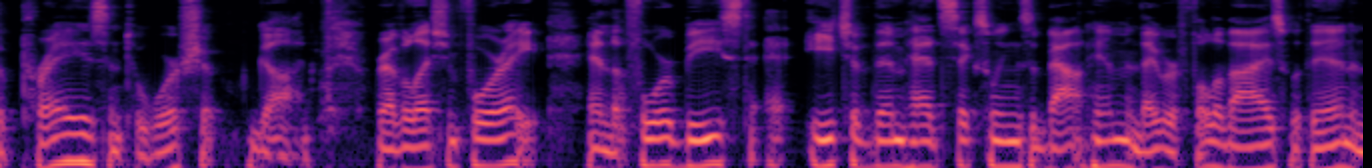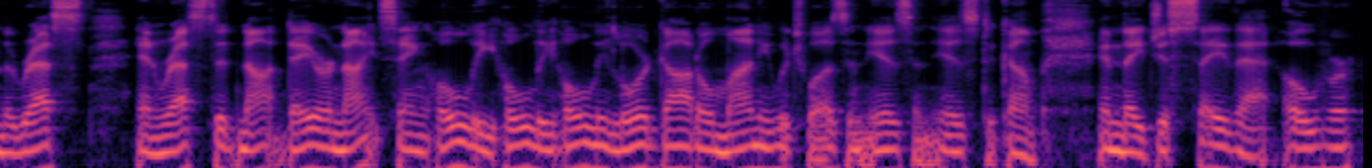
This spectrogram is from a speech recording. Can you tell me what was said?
to praise and to worship God. Revelation 4 8. And the four beasts, each of them had six wings about him, and they were full of eyes within, and the rest, and rested not day or night, saying, Holy, holy, holy, Lord God Almighty, which was and is and is to come. And they just say that over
